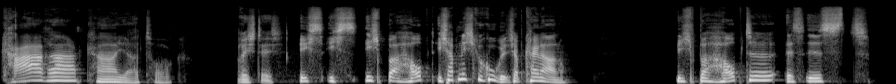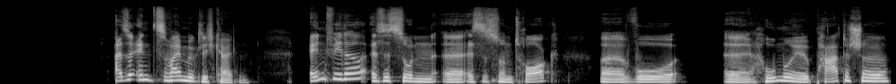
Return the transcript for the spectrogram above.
Kara Kaya Talk. Richtig. Ich, ich, ich behaupte, ich habe nicht gegoogelt, ich habe keine Ahnung. Ich behaupte, es ist also in zwei Möglichkeiten. Entweder es ist so ein, äh, es ist so ein Talk, äh, wo äh, homöopathische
